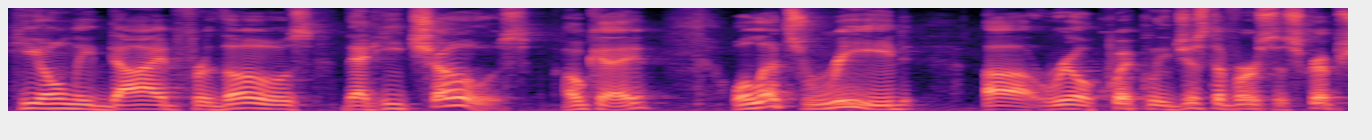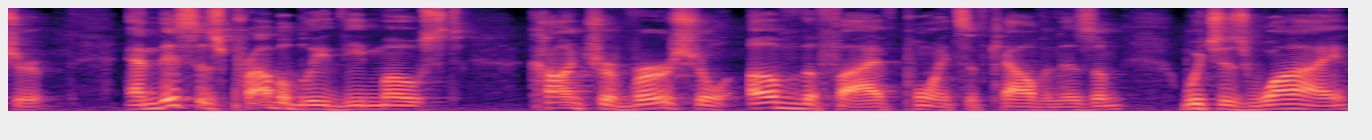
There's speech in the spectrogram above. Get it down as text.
He only died for those that he chose. Okay, well, let's read uh, real quickly just a verse of scripture. And this is probably the most controversial of the five points of Calvinism, which is why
